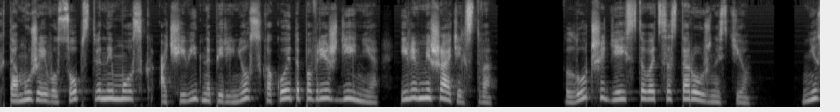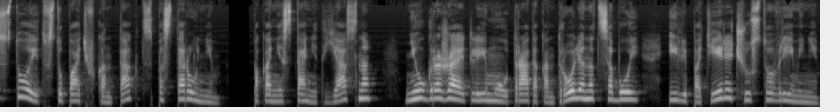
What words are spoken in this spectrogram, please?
К тому же его собственный мозг, очевидно, перенес какое-то повреждение или вмешательство. Лучше действовать с осторожностью. Не стоит вступать в контакт с посторонним, пока не станет ясно, не угрожает ли ему утрата контроля над собой или потеря чувства времени.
